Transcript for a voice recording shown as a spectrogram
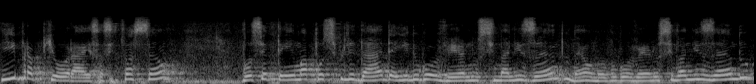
E para piorar essa situação, você tem uma possibilidade aí do governo sinalizando, né, o novo governo sinalizando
